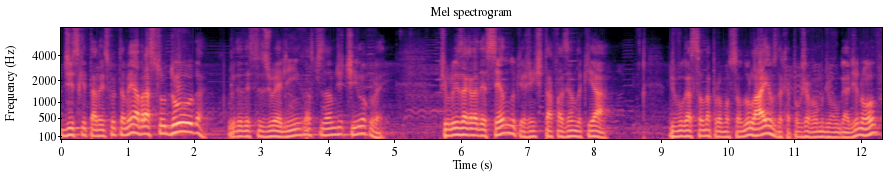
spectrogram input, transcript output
disse que tá na escuta também. Abraço, Duda. Cuida desses joelhinhos, nós precisamos de ti, louco, velho. Tio Luiz agradecendo que a gente tá fazendo aqui a divulgação da promoção do Lions. Daqui a pouco já vamos divulgar de novo.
